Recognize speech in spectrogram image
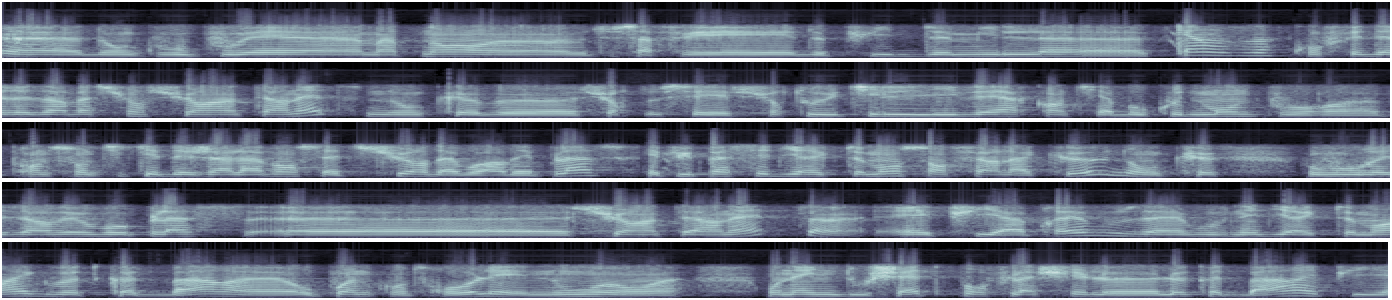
Euh, donc vous pouvez euh, maintenant, euh, ça fait depuis 2015 qu'on fait des réservations sur Internet. Donc surtout, c'est surtout utile l'hiver quand il y a beaucoup de monde pour prendre son ticket déjà à l'avance, être sûr d'avoir des places, et puis passer directement sans faire la queue. Donc vous réservez vos places sur Internet, et puis après vous, vous venez directement avec votre code barre au point de contrôle, et nous on, a une douchette pour flasher le, code barre, et puis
